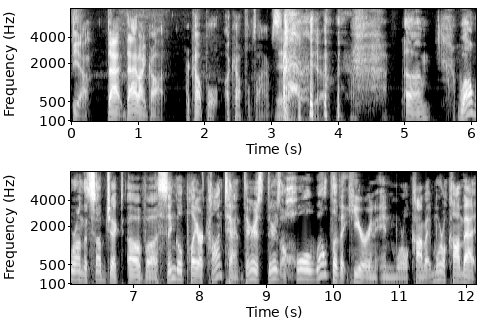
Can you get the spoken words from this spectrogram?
Yeah. That that I got a couple a couple times. Yeah, yeah. Um, while we're on the subject of uh, single player content, there's there's a whole wealth of it here in, in Mortal Kombat. Mortal Kombat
